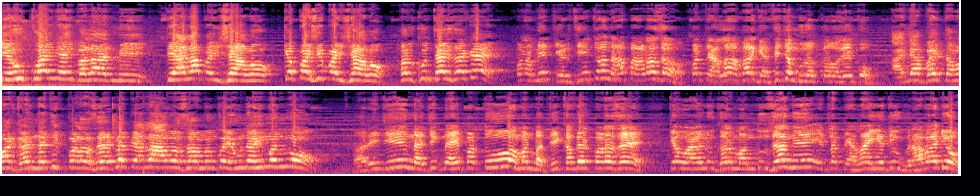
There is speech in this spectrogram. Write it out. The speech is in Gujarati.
બાસ્કુજી એવું કોઈ નહીં ભલા આદમી. પેલા પૈસા આલો કે પછી પૈસા આલો? હરખું થઈ શકે. પણ અમે ચેડથી ચો ના પાડો છો. પણ પહેલા અમારા ઘેરથી જ મુહૂર્ત કરો છો એકો. આજા ભાઈ તમાર ઘર નજીક પડે છે એટલે પેલા આવો છો. અમે કોઈ એવું નહીં મનમાં. હરીજી નજીક નહીં પડતું. અમને બધી ખબર પડે છે કે ઓયાનું ઘર મંદુ છે ને એટલે પહેલા અહીંયાથી ઉઘરાવા દો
